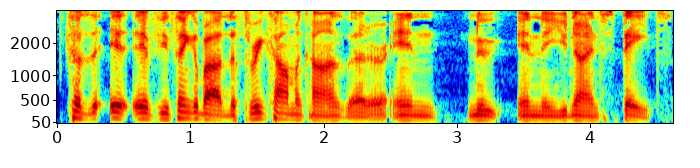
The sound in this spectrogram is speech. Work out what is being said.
Because if you think about it, the three Comic Cons that are in New in the United States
